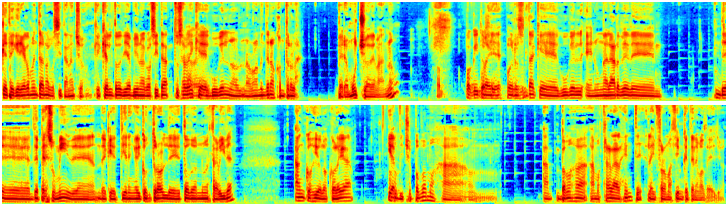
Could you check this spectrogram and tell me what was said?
Que te quería comentar una cosita, Nacho. Que es que el otro día vi una cosita. Tú sabes que. Google no- normalmente nos controla. Pero mucho, además, ¿no? Poquito Pues, sí. pues resulta que Google, en un alarde de, de, de presumir de, de que tienen el control de toda nuestra vida, han cogido los colegas y han dicho, pues vamos a, a- vamos a, a mostrar a la gente la información que tenemos de ellos.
